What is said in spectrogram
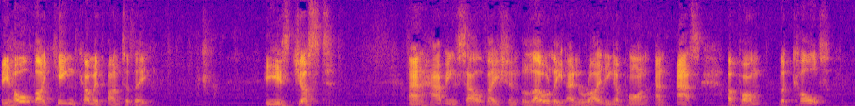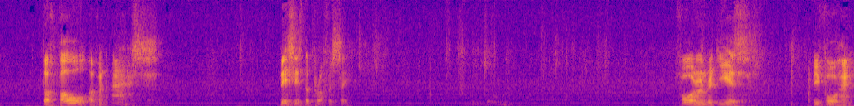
Behold, thy king cometh unto thee. He is just and having salvation, lowly and riding upon an ass, upon the colt, the foal of an ass. This is the prophecy. 400 years beforehand.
